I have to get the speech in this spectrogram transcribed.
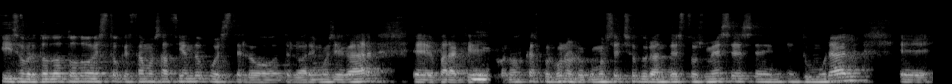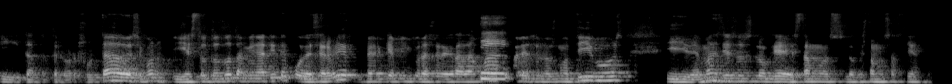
y sobre todo todo esto que estamos haciendo pues te lo, te lo haremos llegar eh, para que conozcas pues bueno lo que hemos hecho durante estos meses en, en tu mural eh, y tanto de los resultados y bueno y esto todo también a ti te puede servir ver qué pintura se degrada Sí. más cuáles son los motivos y demás y eso es lo que estamos lo que estamos haciendo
